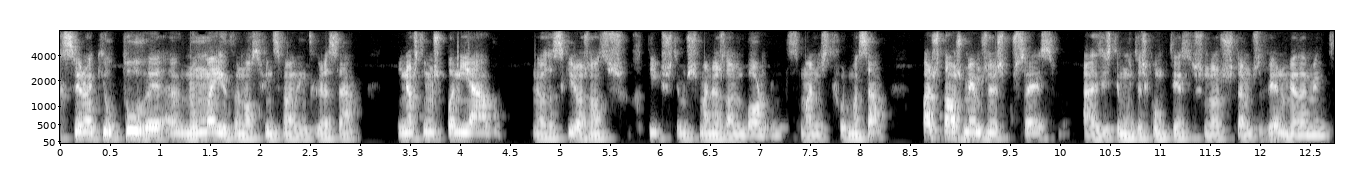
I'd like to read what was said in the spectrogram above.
receberam aquilo tudo eh, no meio do nosso fim de semana de integração e nós tínhamos planeado, nós a seguir aos nossos retiros, temos semanas de onboarding, semanas de formação, para ajudar os membros neste processo. Ah, existem muitas competências que nós gostamos de ver, nomeadamente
